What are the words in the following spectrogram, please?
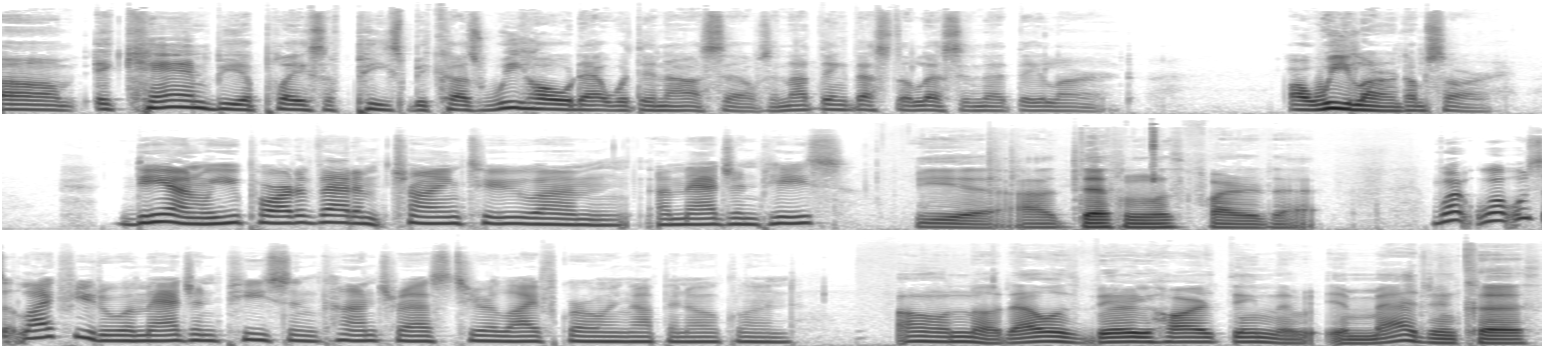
um, it can be a place of peace because we hold that within ourselves. And I think that's the lesson that they learned, or we learned, I'm sorry. Dion, were you part of that and trying to um, imagine peace? Yeah, I definitely was part of that. What What was it like for you to imagine peace in contrast to your life growing up in Oakland? I don't know. That was very hard thing to imagine because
